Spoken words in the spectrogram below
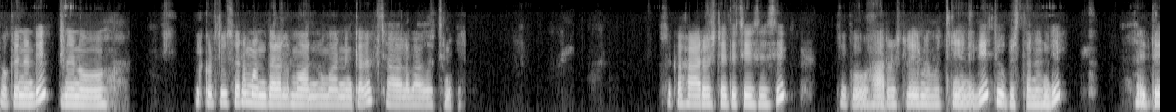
ఓకేనండి. నేను ఇక్కడ చూసారా? మందారాలు మార్నింగ్ మార్నింగ్ కదా? చాలా బాగా వచ్చినాయి. ఇక హార్వెస్ట్ అయితే చేసేసి మీకు హార్వెస్ట్లో ఏమేమి వచ్చినాయి అనేది చూపిస్తానండి. అయితే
